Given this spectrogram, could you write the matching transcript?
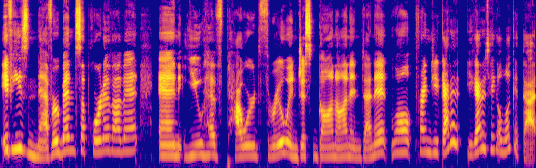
If he's never been supportive of it and you have powered through and just gone on and done it, well, friend, you got to you got to take a look at that.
